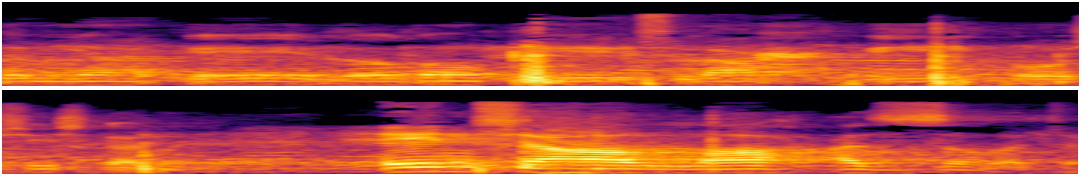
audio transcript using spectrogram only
دنیا کے لوگوں کی اصلاح کی کوشش کرنی۔ انشاءاللہ عز و جل۔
